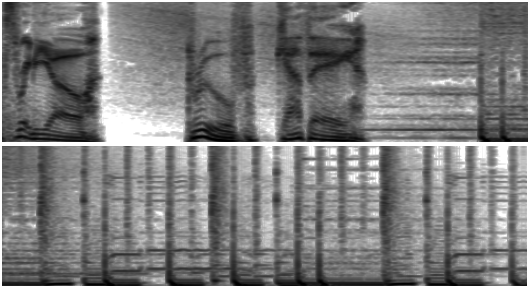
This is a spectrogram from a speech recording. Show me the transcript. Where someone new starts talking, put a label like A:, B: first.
A: RX Radio. Groove Cafe.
